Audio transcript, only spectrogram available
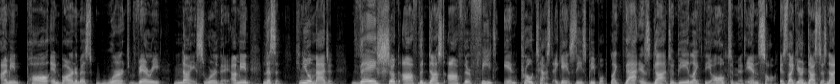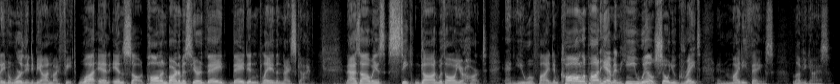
I mean, Paul and Barnabas weren't very nice, were they? I mean, listen, can you imagine? They shook off the dust off their feet in protest against these people. Like, that has got to be like the ultimate insult. It's like your dust is not even worthy to be on my feet. What an insult. Paul and Barnabas here, they, they didn't play the nice guy. And as always, seek God with all your heart, and you will find him. Call upon him, and he will show you great and mighty things. Love you guys.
